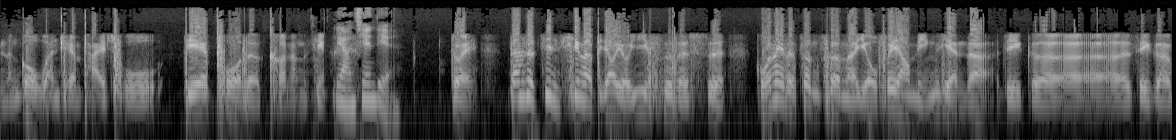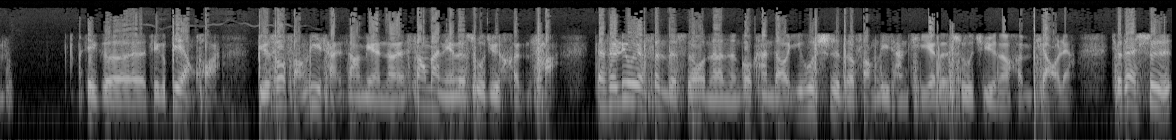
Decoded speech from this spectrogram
能够完全排除跌破的可能性。两千点，对。但是近期呢比较有意思的是，国内的政策呢有非常明显的这个这个这个这个变化，比如说房地产上面呢，上半年的数据很差。但是六月份的时候呢，能够看到优势的房地产企业的数据呢很漂亮。就在市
